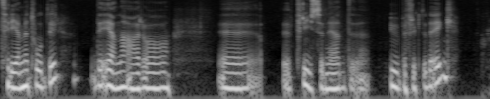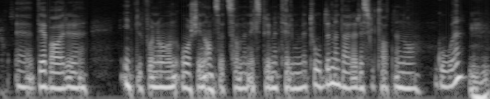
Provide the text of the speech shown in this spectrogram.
tre metoder. Det ene er å eh, fryse ned eh, ubefruktede egg. Det var inntil for noen år siden ansett som en eksperimentell metode, men der er resultatene nå gode. Mm -hmm.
